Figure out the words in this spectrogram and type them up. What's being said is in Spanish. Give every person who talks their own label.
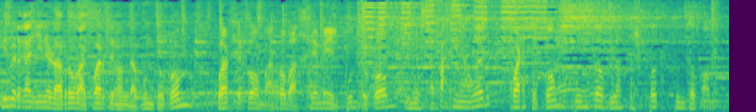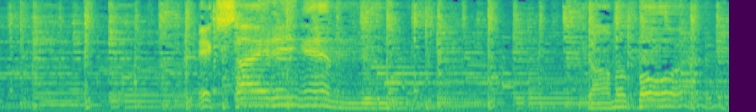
Speaker 1: cibergallinero.cuartenonda.com,
Speaker 2: cuartecom.gmail.com
Speaker 3: y nuestra página web cuartecom.blogspot.com.
Speaker 4: exciting and new. Come aboard.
